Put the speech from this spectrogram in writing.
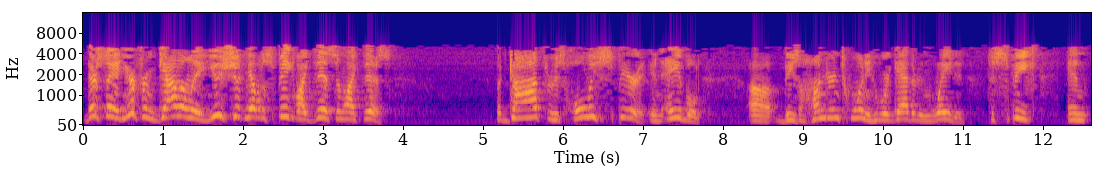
they're saying, you're from Galilee. You shouldn't be able to speak like this and like this. But God, through His Holy Spirit, enabled uh, these 120 who were gathered and waited to speak in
